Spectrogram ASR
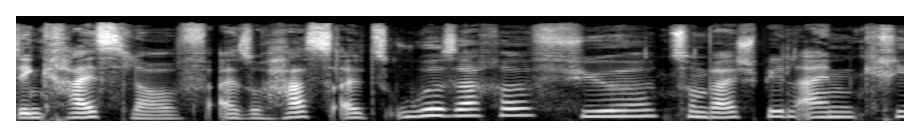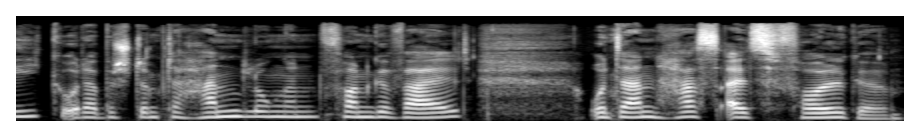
den Kreislauf, also Hass als Ursache für zum Beispiel einen Krieg oder bestimmte Handlungen von Gewalt und dann Hass als Folge.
